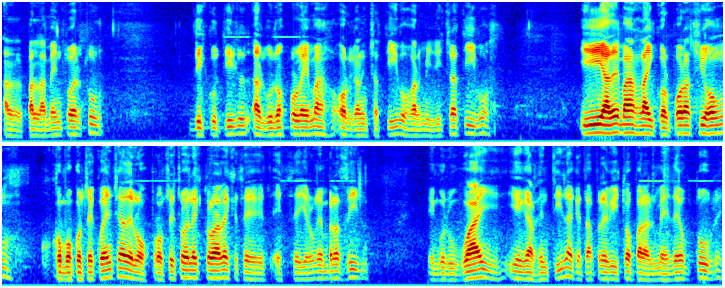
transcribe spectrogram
al Parlamento del Sur, discutir algunos problemas organizativos, administrativos, y además la incorporación como consecuencia de los procesos electorales que se, dieron en Brasil, en Uruguay y en Argentina, que está previsto para el mes de octubre.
